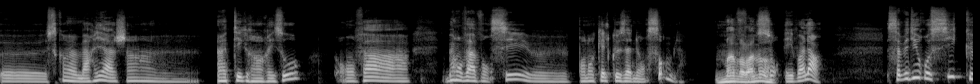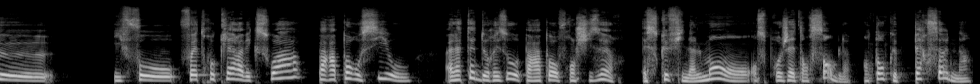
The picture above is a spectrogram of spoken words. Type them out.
c'est comme un mariage. Hein, intégrer un réseau, on va, ben on va avancer euh, pendant quelques années ensemble. Main dans la main. Et voilà. Ça veut dire aussi que il faut, faut être au clair avec soi par rapport aussi au, à la tête de réseau, par rapport aux franchiseurs. Est-ce que finalement on, se projette ensemble en tant que personne hein?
